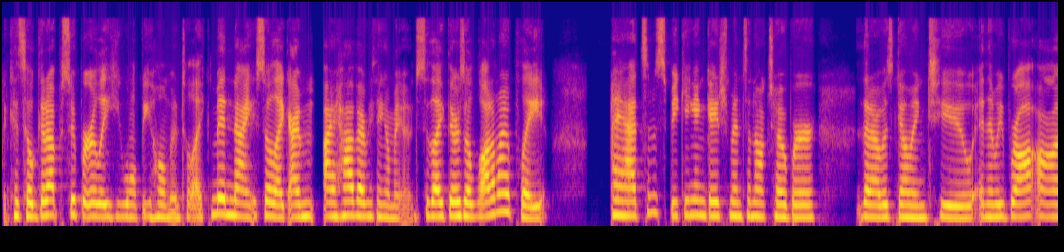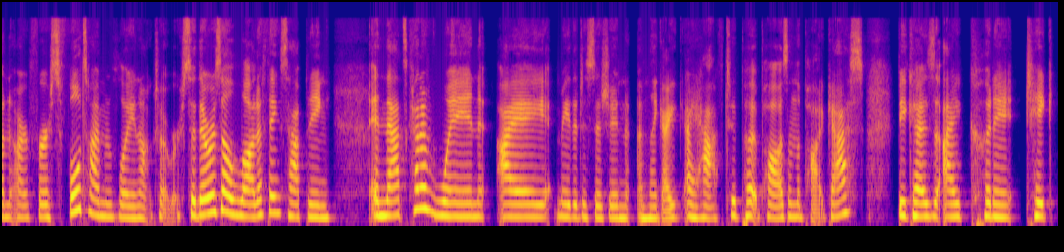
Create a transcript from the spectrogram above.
because he'll get up super early. He won't be home until like midnight. So like I'm I have everything on my own. So like there's a lot on my plate. I had some speaking engagements in October that I was going to. And then we brought on our first full time employee in October. So there was a lot of things happening. And that's kind of when I made the decision. I'm like, I, I have to put pause on the podcast because I couldn't take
